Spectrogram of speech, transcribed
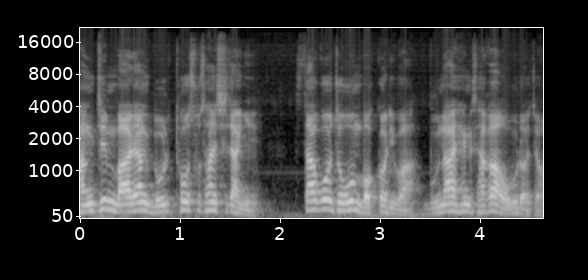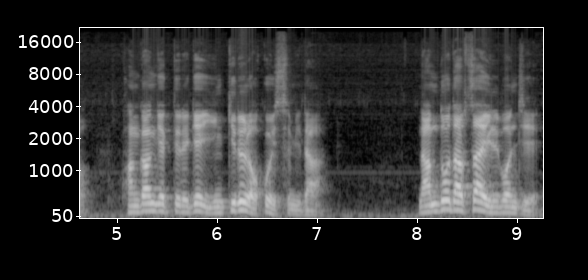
강진 마량 놀토 수산시장이 싸고 좋은 먹거리와 문화 행사가 어우러져 관광객들에게 인기를 얻고 있습니다. 남도답사 1번지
